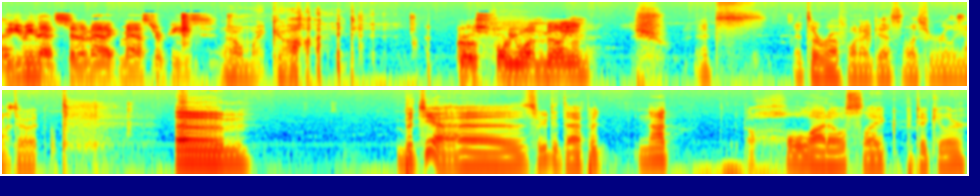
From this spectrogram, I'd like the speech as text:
Oh, you mean that cinematic masterpiece? oh my god, Gross forty-one million. Phew. It's a rough one, I guess, unless you're really into it. Um, but yeah, uh, so we did that, but not a whole lot else like particular.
